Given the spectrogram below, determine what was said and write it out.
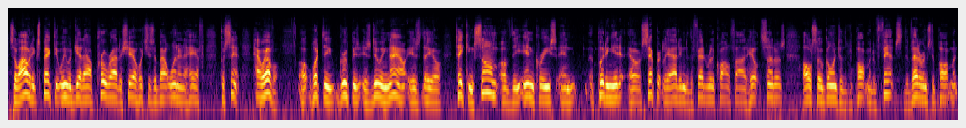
So I would expect that we would get our pro rata share, which is about 1.5%. However, uh, what the group is, is doing now is they are taking some of the increase and putting it uh, separately out into the federally qualified health centers, also going to the Department of Defense, the Veterans Department.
